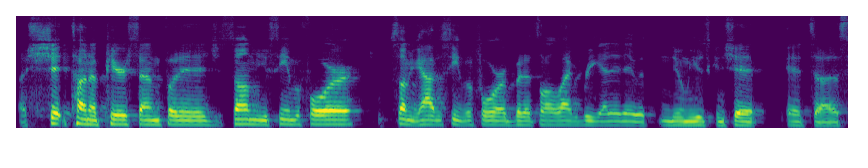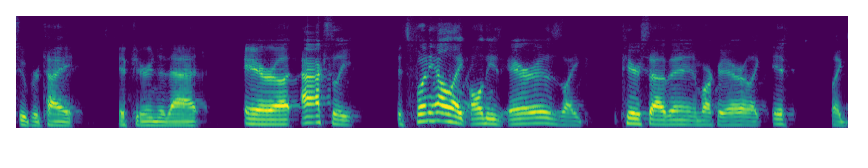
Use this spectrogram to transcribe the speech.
a shit ton of Pier Seven footage. Some you've seen before, some you haven't seen before, but it's all like re-edited with new music and shit. It's uh, super tight if you're into that era. Actually, it's funny how like all these eras, like Pier Seven and Market Era, like if like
